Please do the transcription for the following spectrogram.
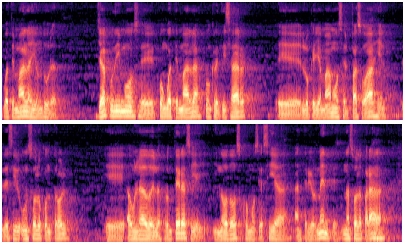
Guatemala y Honduras. Ya pudimos eh, con Guatemala concretizar eh, lo que llamamos el paso ágil, es decir, un solo control eh, a un lado de las fronteras y, no dos como se hacía anteriormente, una sola parada.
